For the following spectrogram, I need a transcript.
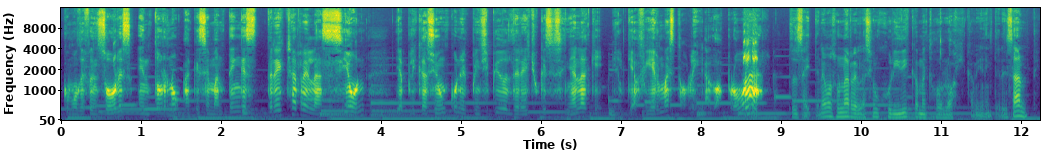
como defensores en torno a que se mantenga estrecha relación y aplicación con el principio del derecho que se señala que el que afirma está obligado a probar. Entonces ahí tenemos una relación jurídica metodológica bien interesante.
